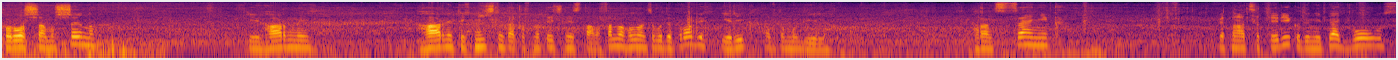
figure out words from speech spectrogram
Хороша машина і гарний, гарний технічний та косметичний стан. Саме головне це буде пробіг і рік автомобіля. Grand Scenic. 15 рік, 1,5 Боус.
